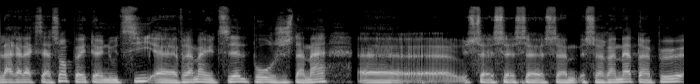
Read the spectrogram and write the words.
la relaxation peut être un outil vraiment utile pour justement se, remettre un peu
